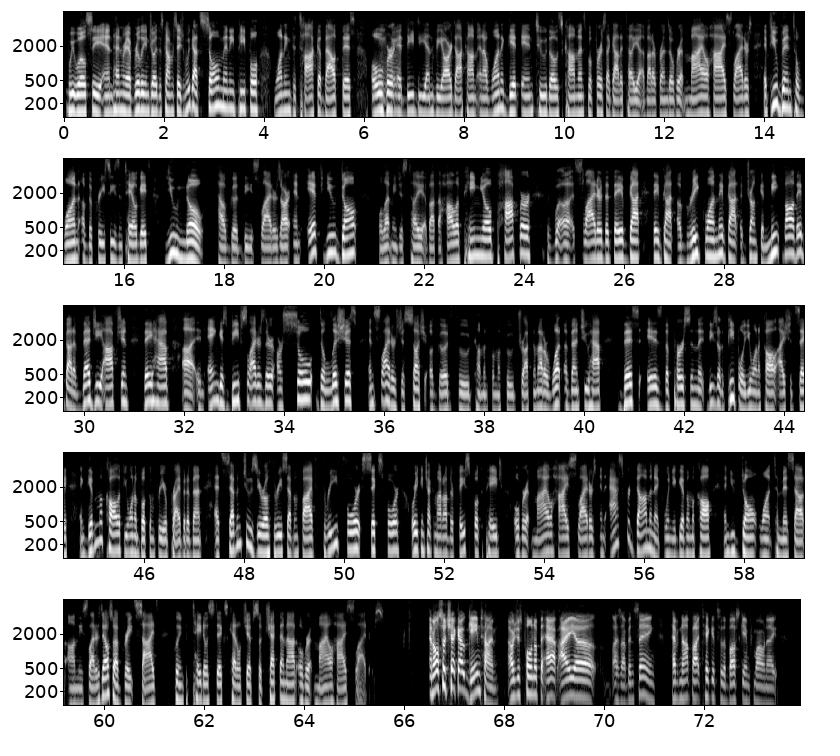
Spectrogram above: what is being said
We will see. And Henry, I've really enjoyed this conversation. We got so many people wanting to talk about this over mm-hmm. at thednvr.com. And I want to get into those comments. But first, I got to tell you about our friends over at Mile High Sliders. If you've been to one of the preseason tailgates, you know how good these sliders are. And if you don't, well, let me just tell you about the jalapeno popper uh, slider that they've got. They've got a Greek one, they've got a drunken meatball, they've got a veggie option, they have uh, an Angus beef sliders. They are so delicious, and sliders just such a good food coming from a food truck. No matter what event you have, this is the person that these are the people you want to call, I should say, and give them a call if you want to book them for your private event at 720 375 3464, or you can check them out on their Facebook page over at Mile High Sliders and ask for Dominic when you give them a call. And you don't want to miss out on these sliders. They also have great sides, including potato sticks, kettle chips. So check them out over at Mile High Sliders. And also check out Game Time. I was just pulling up the app. I uh as I've been saying, have not bought tickets to the Buffs game tomorrow night.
